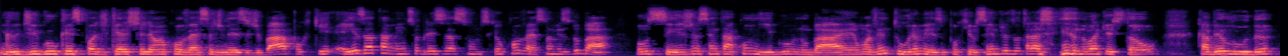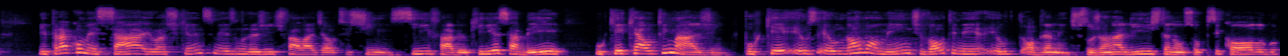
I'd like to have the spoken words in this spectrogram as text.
eu digo que esse podcast ele é uma conversa de mesa de bar porque é exatamente sobre esses assuntos que eu converso na mesa do bar. Ou seja, sentar comigo no bar é uma aventura mesmo, porque eu sempre estou trazendo uma questão cabeluda. E para começar, eu acho que antes mesmo da gente falar de autoestima em si, Fábio, eu queria saber o que, que é autoimagem. Porque eu, eu normalmente, volta e meia, eu obviamente sou jornalista, não sou psicólogo,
